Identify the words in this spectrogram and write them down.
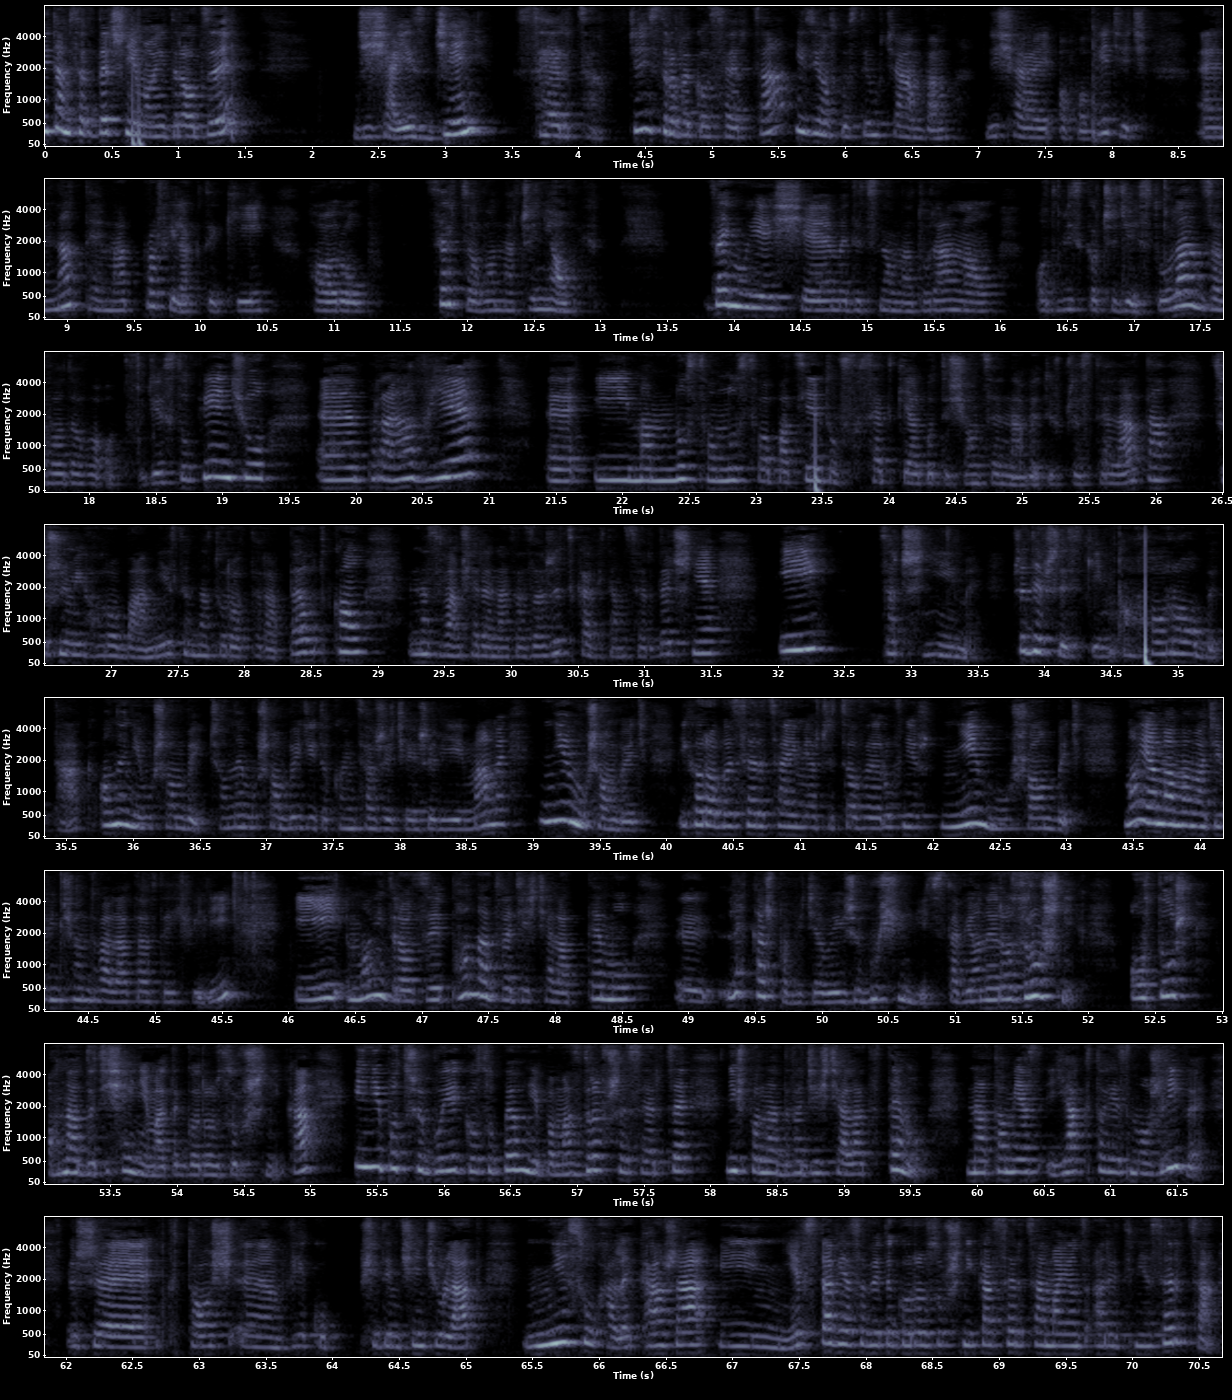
Witam serdecznie moi drodzy. Dzisiaj jest Dzień Serca, Dzień Zdrowego Serca i w związku z tym chciałam Wam dzisiaj opowiedzieć e, na temat profilaktyki chorób sercowo-naczyniowych. Zajmuję się medycyną naturalną od blisko 30 lat, zawodowo od 25 e, prawie i mam mnóstwo, mnóstwo pacjentów, setki albo tysiące nawet już przez te lata z różnymi chorobami. Jestem naturoterapeutką, nazywam się Renata Zarzycka, witam serdecznie i zacznijmy. Przede wszystkim choroby, tak? One nie muszą być. One muszą być do końca życia, jeżeli je mamy? Nie muszą być. I choroby serca i miażdżycowe również nie muszą być. Moja mama ma 92 lata w tej chwili i moi drodzy, ponad 20 lat temu y, lekarz powiedział jej, że musi mieć stawiony rozrusznik. Otóż ona do dzisiaj nie ma tego rozrusznika i nie potrzebuje go zupełnie, bo ma zdrowsze serce niż ponad 20 lat temu. Natomiast jak to jest możliwe, że ktoś e, w wieku 70 lat nie słucha lekarza i nie wstawia sobie tego rozrusznika serca, mając arytmię serca,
